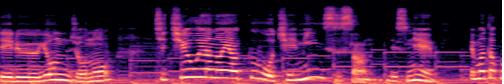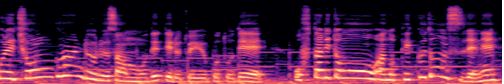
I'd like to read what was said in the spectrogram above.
てる四女の父親の役をチェミンスさんですね。で、またこれ、チョン・グアンリョルさんも出てるということで、お二人とも、あの、ペクドンスでね、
